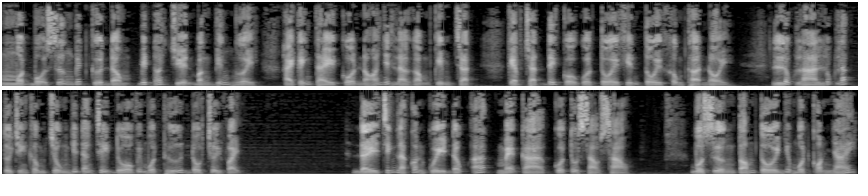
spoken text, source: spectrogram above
Một bộ xương biết cử động, biết nói chuyện bằng tiếng người. Hai cánh tay của nó như là gọng kìm chặt. Kẹp chặt đế cổ của tôi khiến tôi không thở nổi. Lúc là lúc lắc tôi trên không trung như đang chơi đùa với một thứ đồ chơi vậy. Đây chính là con quỷ độc ác mẹ cả của tôi xào xào. Bộ xương tóm tôi như một con nhái,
